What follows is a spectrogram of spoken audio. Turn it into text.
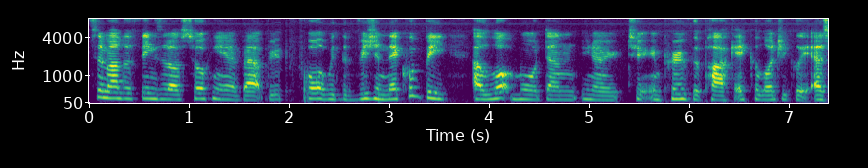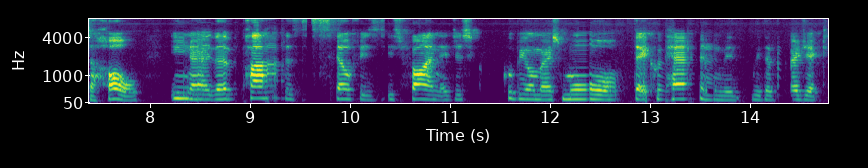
some other things that I was talking about before with the vision. There could be a lot more done, you know, to improve the park ecologically as a whole. You know, the path itself is, is fine. It just could be almost more that could happen with, with a project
